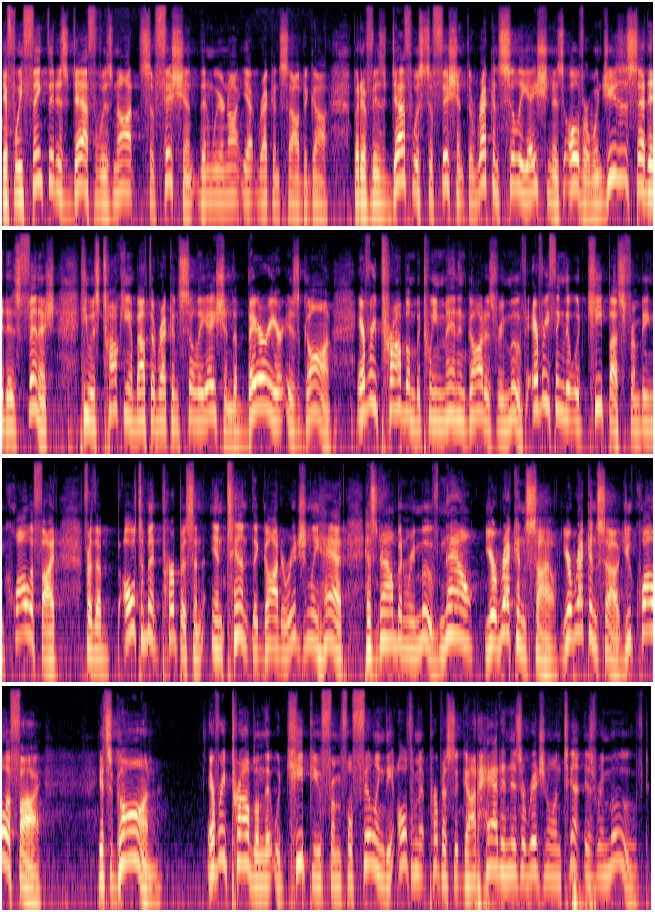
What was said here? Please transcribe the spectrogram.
If we think that his death was not sufficient, then we are not yet reconciled to God. But if his death was sufficient, the reconciliation is over. When Jesus said it is finished, he was talking about the reconciliation. The barrier is gone. Every problem between man and God is removed. Everything that would keep us from being qualified for the ultimate purpose and intent that God originally had has now been removed. Now you're reconciled. You're reconciled. You qualify. It's gone. Every problem that would keep you from fulfilling the ultimate purpose that God had in His original intent is removed.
